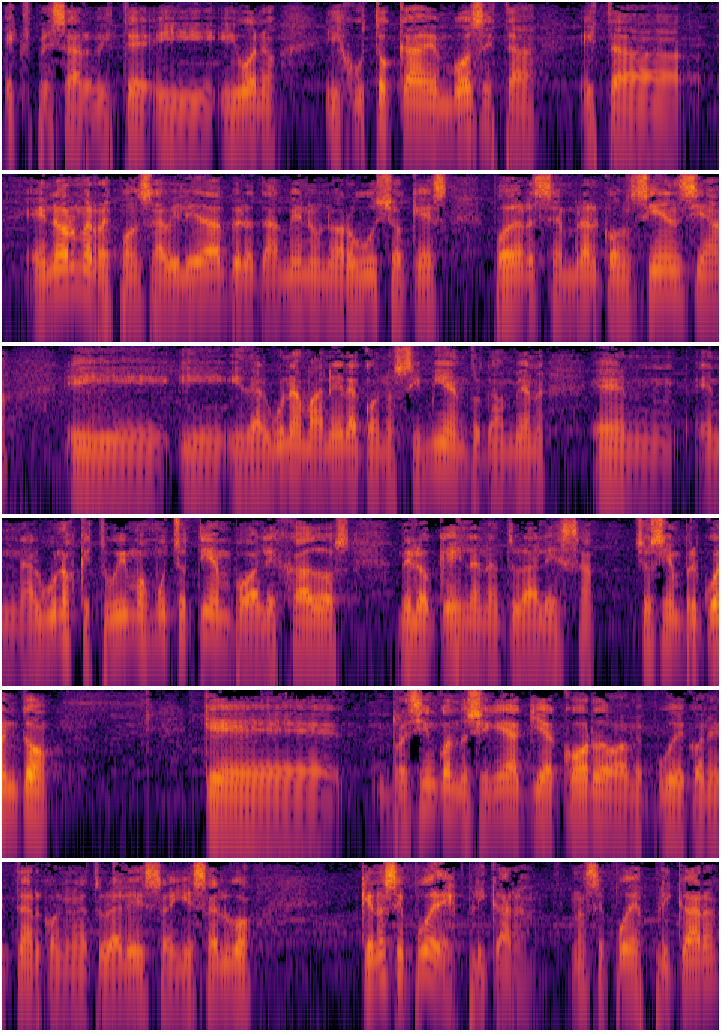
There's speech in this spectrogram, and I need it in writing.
expresar, ¿viste? Y, y bueno, y justo cae en vos esta, esta enorme responsabilidad, pero también un orgullo que es poder sembrar conciencia y, y, de alguna manera conocimiento también en, en algunos que estuvimos mucho tiempo alejados de lo que es la naturaleza. Yo siempre cuento que recién cuando llegué aquí a Córdoba me pude conectar con la naturaleza y es algo que no se puede explicar, no se puede explicar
